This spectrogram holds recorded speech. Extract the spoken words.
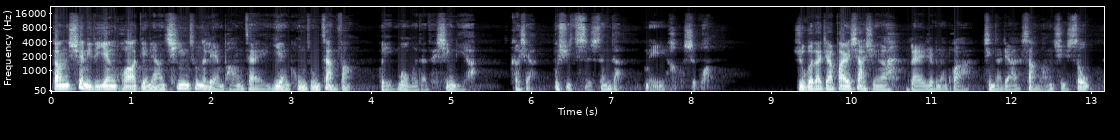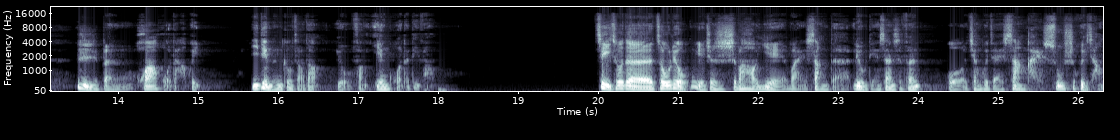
当绚丽的烟花点亮青春的脸庞，在夜空中绽放，会默默的在心里啊刻下不虚此生的美好时光。如果大家八月下旬啊来日本的话，请大家上网去搜。日本花火大会一定能够找到有放烟火的地方。这一周的周六，也就是十八号夜晚上的六点三十分，我将会在上海苏式会场，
